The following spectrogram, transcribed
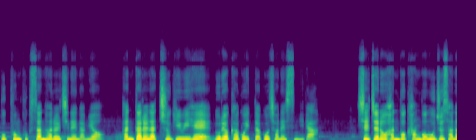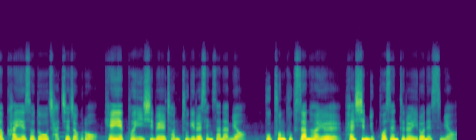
부품 국산화를 진행하며 단가를 낮추기 위해 노력하고 있다고 전했습니다. 실제로 한국항공우주산업 카이에서도 자체적으로 KF-21 전투기를 생산하며 부품 국산화율 86%를 이뤄냈으며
